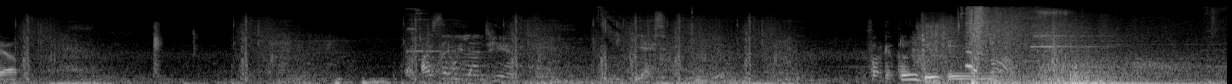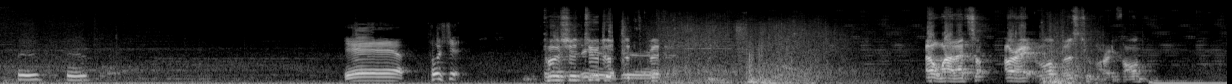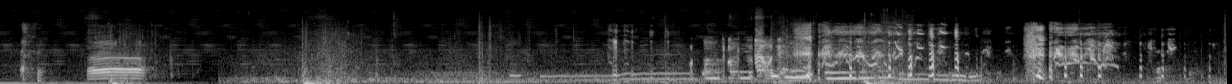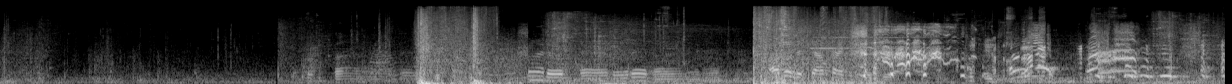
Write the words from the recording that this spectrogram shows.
Yeah. I say we land here. Yes. Forget Do that. do do. Boop boop. Yeah, push it. Push it to the. Oh wow, that's all right. Well, those two have already fallen. Uh. Although the soundtrack is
